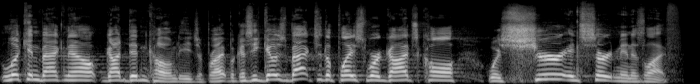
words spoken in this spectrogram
looking back now, God didn't call him to Egypt, right? Because he goes back to the place where God's call was sure and certain in his life.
